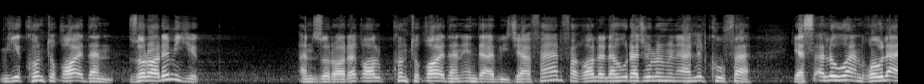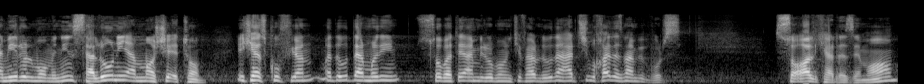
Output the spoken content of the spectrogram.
میگه کنتو قائدا زراره میگه ان زراره قال كنت قائدا عند ابي جعفر فقال له رجل من اهل الكوفه يساله عن قول امیر المؤمنین سلونی اما شئتم. یکی از کوفیان مده بود در مورد این صحبت امیرالمومنین که فرموده بودن هر چی بخواید از من بپرسید. سوال کرد از امام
